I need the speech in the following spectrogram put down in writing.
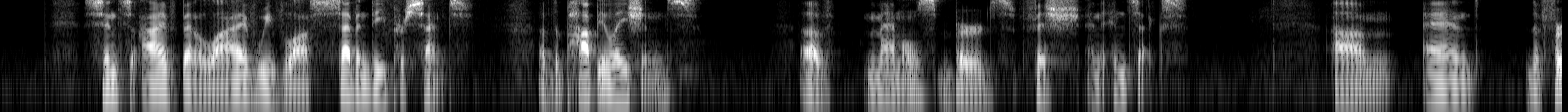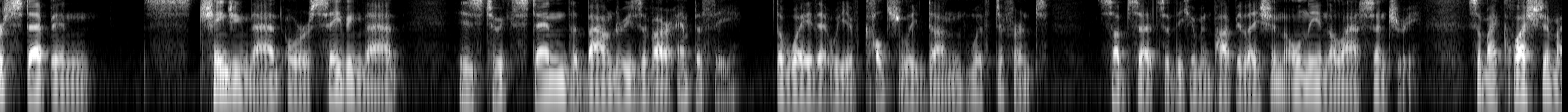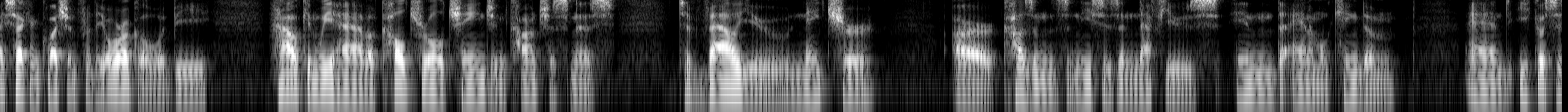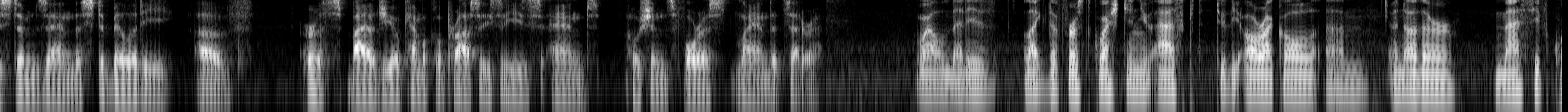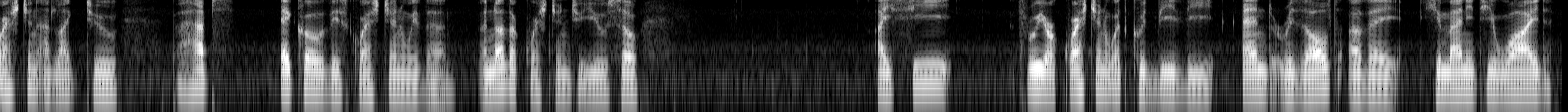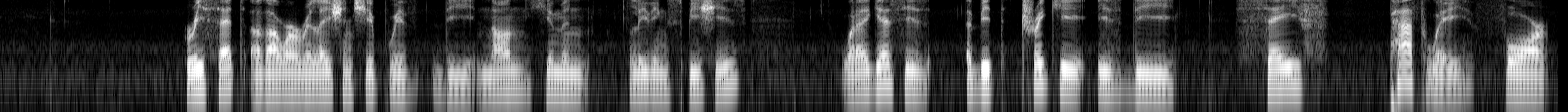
Since I've been alive, we've lost 70% of the populations of mammals, birds, fish, and insects. Um, and the first step in changing that or saving that is to extend the boundaries of our empathy, the way that we have culturally done with different subsets of the human population only in the last century. So, my question, my second question for the Oracle would be how can we have a cultural change in consciousness to value nature, our cousins, nieces, and nephews in the animal kingdom and ecosystems and the stability of Earth's biogeochemical processes and oceans, forests, land, etc. Well, that is like the first question you asked to the oracle, um, another massive question. I'd like to perhaps echo this question with uh, another question to you. So, I see through your question what could be the end result of a humanity wide reset of our relationship with the non human living species. What I guess is a bit tricky is the safe pathway for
